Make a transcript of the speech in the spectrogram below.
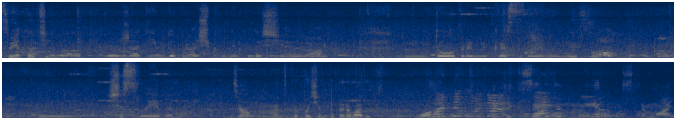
в цей Я день? хотіла побажати їм добра, щоб вони були щирими, добрими, красивими, щасливими. Дякую. Ми тобі хочемо подарувати твою голову, так як символ миру. Ось Тримай.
